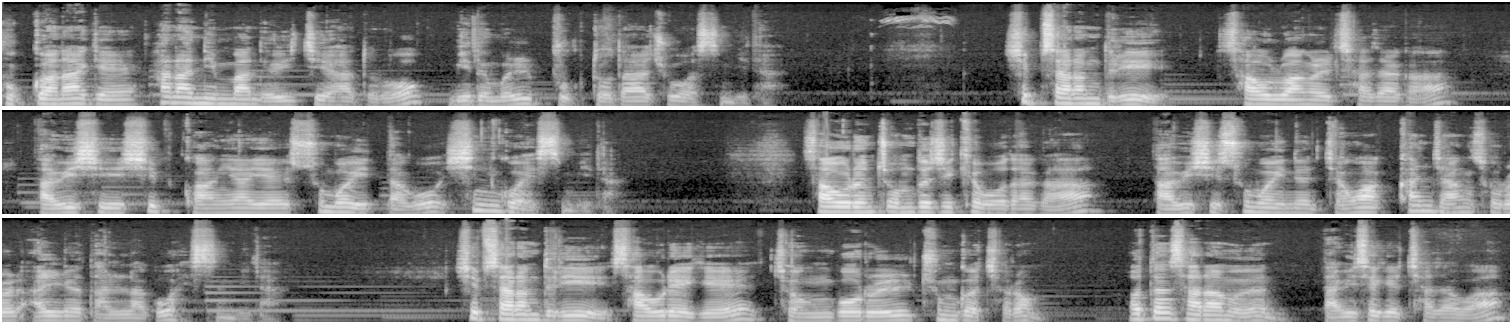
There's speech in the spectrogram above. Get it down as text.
굳건하게 하나님만 의지하도록 믿음을 북돋아 주었습니다. 십 사람들이 사울 왕을 찾아가 다윗이 십 광야에 숨어 있다고 신고했습니다. 사울은 좀 더 지켜보다가 다윗이 숨어 있는 정확한 장소를 알려달라고 했습니다. 십 사람들이 사울에게 정보를 준 것처럼 어떤 사람은 다윗에게 찾아와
